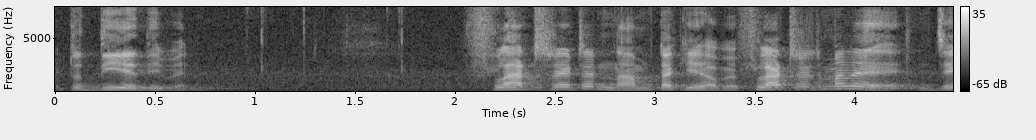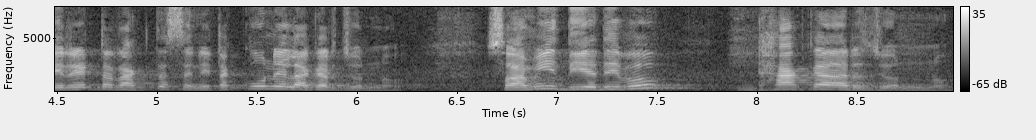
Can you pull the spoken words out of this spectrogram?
একটু দিয়ে দিবেন। ফ্ল্যাট রেটের নামটা কি হবে? ফ্ল্যাট রেট মানে যে রেটটা রাখতেছেন, এটা কোন এলাকার জন্য? সো আমি দিয়ে দিব ঢাকার জন্য।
